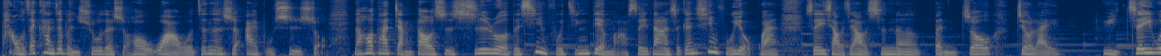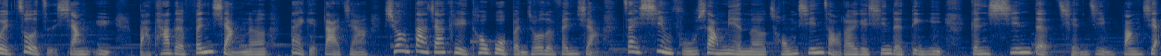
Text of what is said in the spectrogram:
他我在看这本书的时候，哇，我真的是爱不释手。然后他讲到是失落的幸福经典嘛，所以当然是跟幸福有关。所以小杰老师呢，本周就来。与这一位作者相遇，把他的分享呢带给大家，希望大家可以透过本周的分享，在幸福上面呢重新找到一个新的定义跟新的前进方向。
